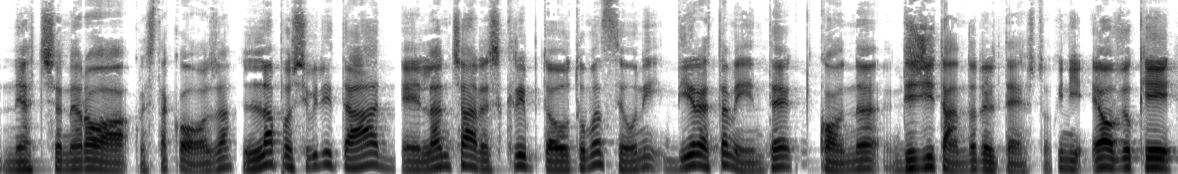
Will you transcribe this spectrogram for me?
ne accennerò a questa cosa, la possibilità di lanciare script automazioni direttamente con digitando del testo. Quindi è ovvio che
